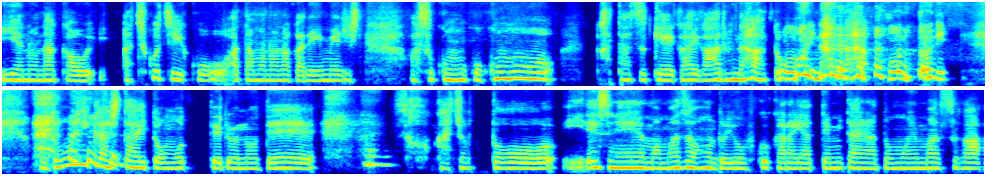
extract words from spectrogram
家の中をあちこちこう頭の中でイメージして、あそこもここも片付けがいがあるなと思いながら、本当にどうにかしたいと思ってるので、はい。そうか、ちょっといいですね。まあ、まずは本当洋服からやってみたいなと思いますが、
